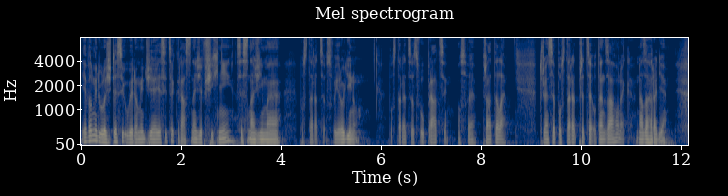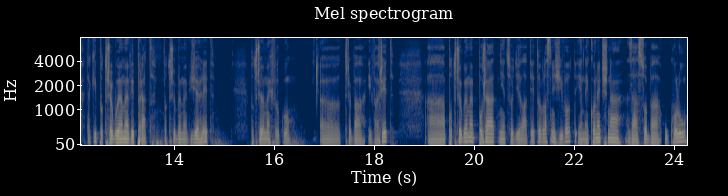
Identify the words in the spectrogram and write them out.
Je velmi důležité si uvědomit, že je sice krásné, že všichni se snažíme postarat se o svoji rodinu, postarat se o svou práci, o své přátele. Potřebujeme se postarat přece o ten záhonek na zahradě. Taky potřebujeme vyprat, potřebujeme vyžehlit, potřebujeme chvilku uh, třeba i vařit, a potřebujeme pořád něco dělat. Je to vlastně život, je nekonečná zásoba úkolů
